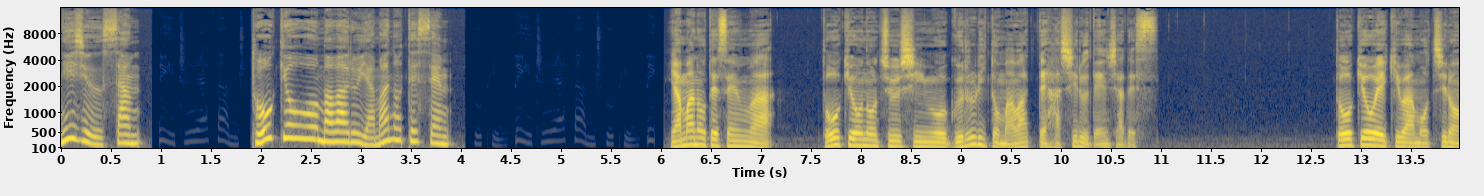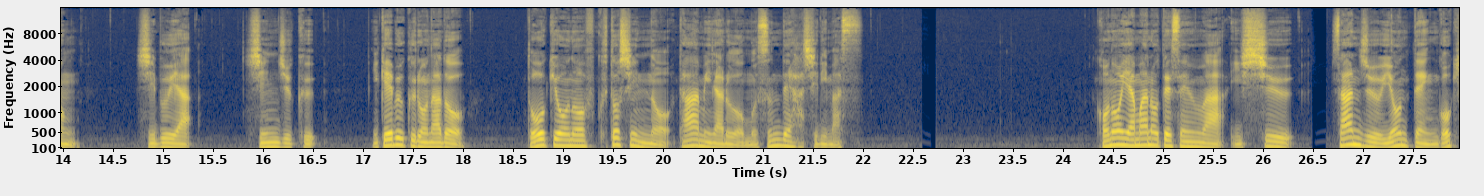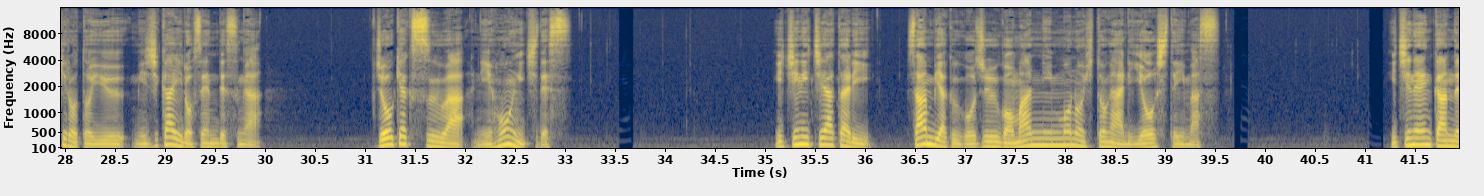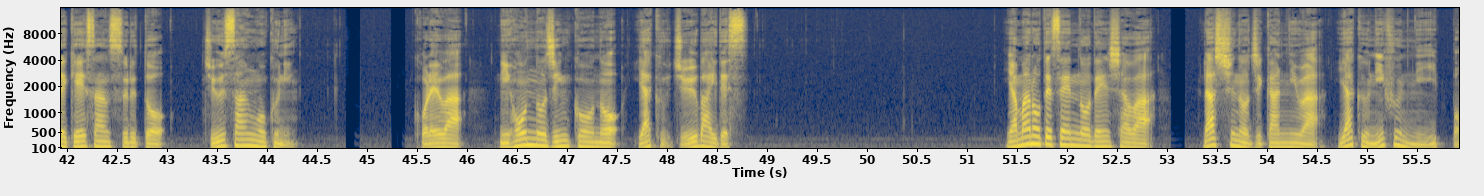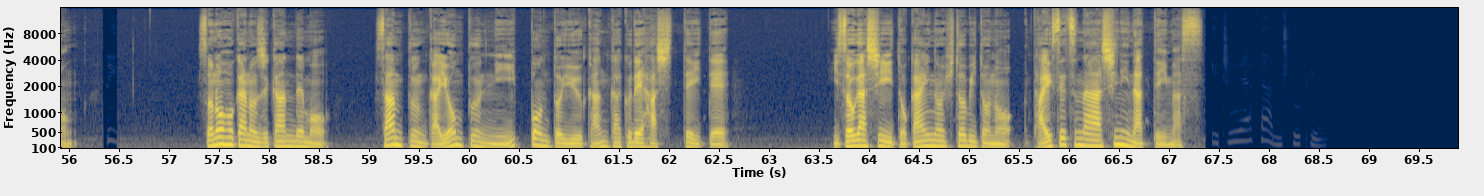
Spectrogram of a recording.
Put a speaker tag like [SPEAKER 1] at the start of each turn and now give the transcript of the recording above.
[SPEAKER 1] 23東京を回る山手線
[SPEAKER 2] 山手線は東京の中心をぐるりと回って走る電車です。東京駅はもちろん渋谷、新宿、池袋など東京の副都心のターミナルを結んで走ります。この山手線は一周34.5キロという短い路線ですが、乗客数は日本一です。1日あたり355万人もの人が利用しています。1年間で計算すると13億人。これは日本の人口の約10倍です。山手線の電車はラッシュの時間には約2分に1本。その他の時間でも3分か4分に1本という間隔で走っていて、忙しい都会の人々の大切な足になっています。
